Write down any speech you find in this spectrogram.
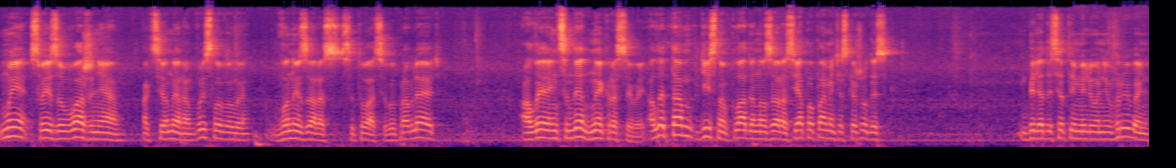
Ми свої зауваження акціонерам висловили. Вони зараз ситуацію виправляють. Але інцидент не красивий. Але там дійсно вкладено зараз, я по пам'яті скажу, десь біля 10 мільйонів гривень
